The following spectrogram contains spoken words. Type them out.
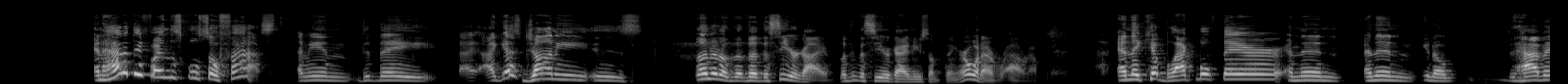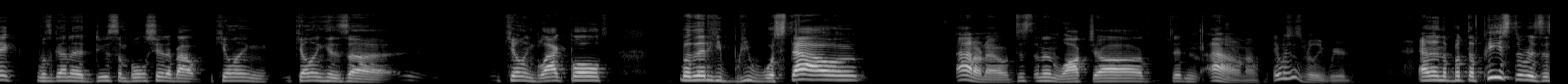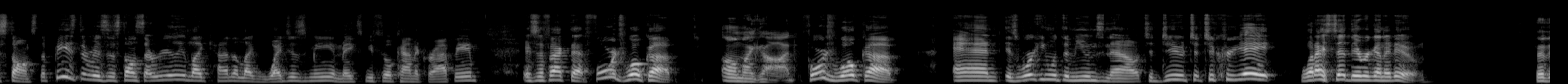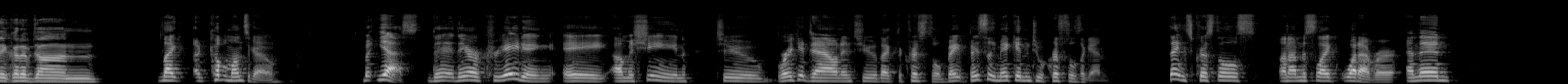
and how did they find the school so fast? I mean, did they? I, I guess Johnny is. No, no, no. The, the the seer guy. I think the seer guy knew something or whatever. I don't know. And they kept Black Bolt there, and then and then you know, Havoc was gonna do some bullshit about killing killing his uh killing Black Bolt, but then he he wussed out. I don't know. Just and then Lockjaw didn't. I don't know. It was just really weird. And then, the, but the piece de resistance, the piece de resistance that really like kind of like wedges me and makes me feel kind of crappy, is the fact that Forge woke up. Oh my god. Forge woke up and is working with the Munes now to do to, to create what I said they were gonna do, That they could have done. like a couple months ago. But yes, they they are creating a a machine to break it down into like the crystal, basically make it into crystals again. Thanks, crystals. And I'm just like, whatever. And then,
